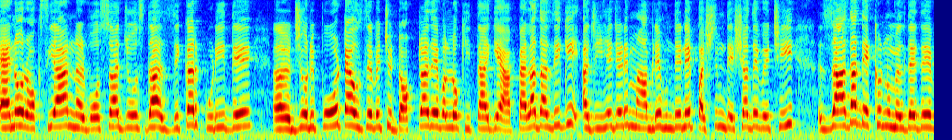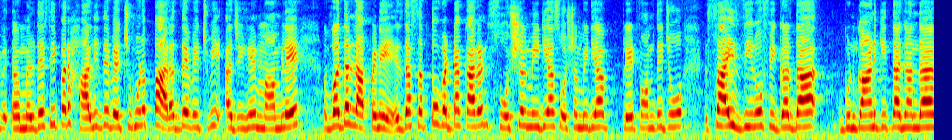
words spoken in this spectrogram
ਐਨੋਰੋਕਸੀਆ ਨਰਵੋਸਾ, ਜੋ ਉਸ ਦਾ ਜ਼ਿਕਰ ਕੁੜੀ ਦੇ ਜੋ ਰਿਪੋਰਟ ਹੈ, ਉਸ ਦੇ ਵਿੱਚ ਡਾਕਟਰਾਂ ਦੇ ਵੱਲੋਂ ਕੀਤਾ ਗਿਆ। ਪਹਿਲਾਂ ਦੱਸ ਦਈਏ ਕਿ ਅਜਿਹੇ ਜਿਹੜੇ ਮਾਮਲੇ ਹੁੰਦੇ ਨੇ, ਪੱਛਮ ਦੇਸ਼ਾਂ ਦੇ ਵਿੱਚ ਹੀ ਜ਼ਿਆਦਾ ਦੇਖਣ ਨੂੰ ਮਿਲਦੇ ਦੇ ਮਿਲਦੇ ਸੀ, ਪਰ ਹਾਲ ਹੀ ਦੇ ਵਿੱਚ ਹੁਣ ਭਾਰਤ ਦੇ ਵਿੱਚ ਵੀ ਅਜਿਹੇ ਮਾਮਲੇ ਵਧਣ ਲੱਗ ਪਏ ਨੇ। ਇਸ ਦਾ ਸਭ ਤੋਂ ਵੱਡਾ ਕਾਰਨ social media social media platform ਤੇ ਜੋ ਸਾਈਜ਼ ਜ਼ੀਰੋ ਫਿਗਰ ਦਾ ਗੁਣਗਾਨ ਕੀਤਾ ਜਾਂਦਾ ਹੈ।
